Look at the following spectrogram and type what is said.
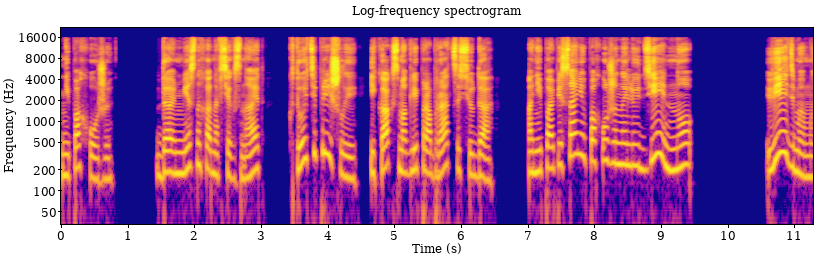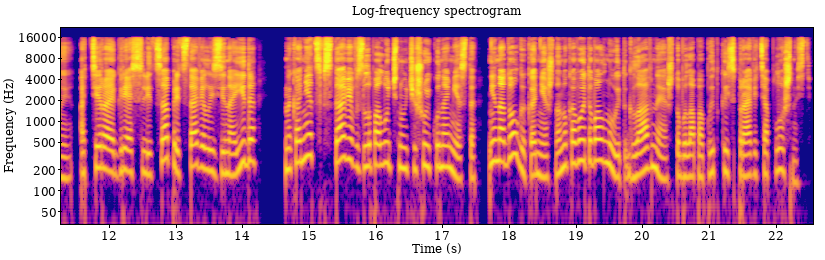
не похожи. Да местных она всех знает. Кто эти пришлые и как смогли пробраться сюда? Они по описанию похожи на людей, но «Ведьмы мы», — оттирая грязь с лица, представилась Зинаида, наконец вставив злополучную чешуйку на место. Ненадолго, конечно, но кого это волнует? Главное, что была попытка исправить оплошность.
